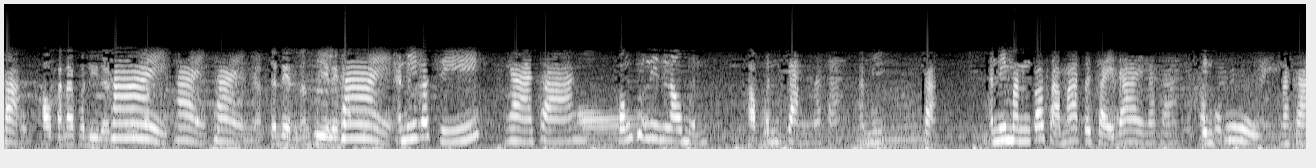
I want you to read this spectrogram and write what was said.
ค่ะ ผมเข้ากันได้พอดีเลยใช่ใช่ใช่อย่างเงี้ยจะเด่นทันทีเลยครับ ใช่ อันนี้ก็สีงาช้าง อ๋อ ของจุลินทร์เราเหมือน ครับเหมือนกันนะคะ อันนี้อืมค่ะ อันนี้มันก็สามารถไปใส่ได้นะคะ ครับเป็นผมคู่นะคะ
